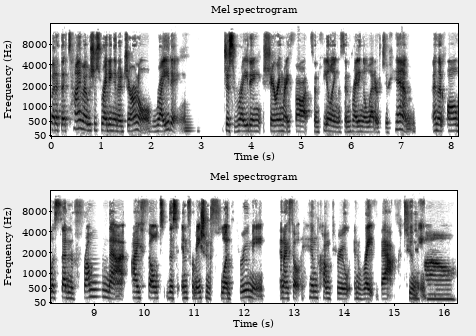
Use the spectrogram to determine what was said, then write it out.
But at the time, I was just writing in a journal, writing just writing, sharing my thoughts and feelings and writing a letter to him. And then all of a sudden, from that, I felt this information flood through me and I felt him come through and write back to me. Wow.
